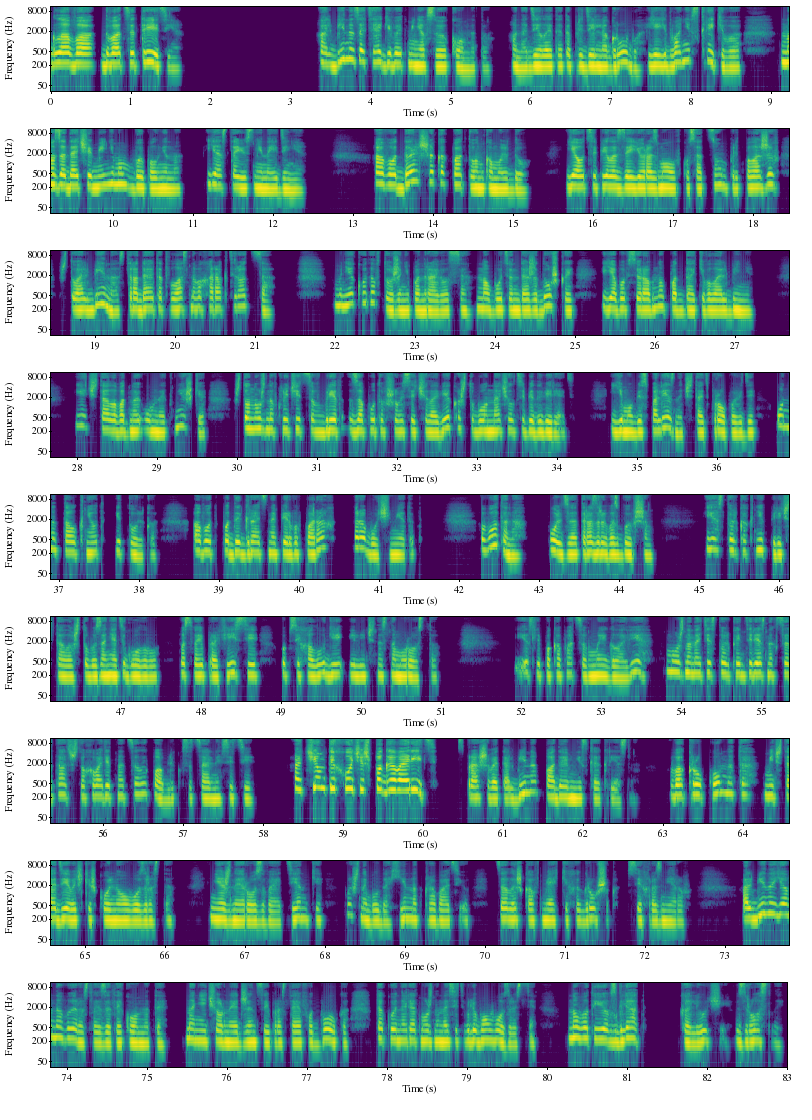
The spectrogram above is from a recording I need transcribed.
Глава двадцать третья. Альбина затягивает меня в свою комнату. Она делает это предельно грубо, я едва не вскрикиваю, но задача минимум выполнена. Я остаюсь с ней наедине. А вот дальше как по тонкому льду. Я уцепилась за ее размолвку с отцом, предположив, что Альбина страдает от властного характера отца. Мне Котов тоже не понравился, но будь он даже душкой, я бы все равно поддакивала Альбине. Я читала в одной умной книжке, что нужно включиться в бред запутавшегося человека, чтобы он начал тебе доверять. Ему бесполезно читать проповеди, он оттолкнет и только. А вот подыграть на первых порах — рабочий метод. Вот она, польза от разрыва с бывшим. Я столько книг перечитала, чтобы занять голову по своей профессии, по психологии и личностному росту. Если покопаться в моей голове, можно найти столько интересных цитат, что хватит на целый паблик в социальной сети. «О чем ты хочешь поговорить?» — спрашивает Альбина, падая в низкое кресло. Вокруг комната — мечта девочки школьного возраста. Нежные розовые оттенки, пышный балдахин над кроватью, целый шкаф мягких игрушек всех размеров. Альбина явно выросла из этой комнаты. На ней черные джинсы и простая футболка. Такой наряд можно носить в любом возрасте. Но вот ее взгляд — колючий, взрослый,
